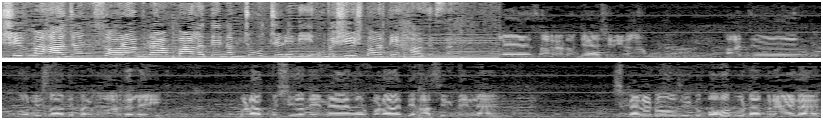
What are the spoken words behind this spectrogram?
ਸ਼ਿਵ ਮਹਾਜਨ, ਸੌਰਵ, ਰਾਮਪਾਲ ਅਤੇ ਨਵਜੋਤ ਜਿਹੜੇ ਨੇ, ਉਹ ਵਿਸ਼ੇਸ਼ ਤੌਰ ਤੇ ਹਾਜ਼ਰ ਸਨ ਪਹਿਲੇ ਸਾਰਿਆਂ ਨੂੰ ਜੈ ਸ਼੍ਰੀ ਰਾਮ। ਅੱਜ ਕੋਹਲੀ ਸਾਹਿਬ ਦੇ ਪਰਿਵਾਰ ਦੇ ਲਈ ਬੜਾ ਖੁਸ਼ੀ ਦਾ ਦਿਨ ਹੈ ਔਰ ਬੜਾ ਇਤਿਹਾਸਿਕ ਦਿਨ ਹੈ। ਸਟੈਲਾ ਇੱਕ ਬਹੁਤ ਵੱਡਾ ਬ੍ਰਾਂਡ ਹੈ।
